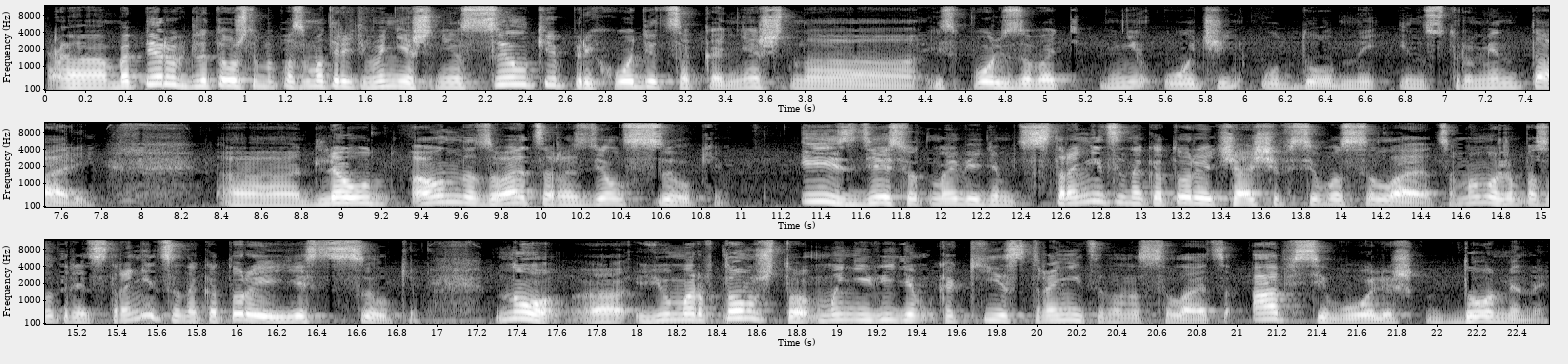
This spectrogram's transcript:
А, во-первых, для того, чтобы посмотреть внешние ссылки, приходится, конечно, использовать не очень удобный инструментарий. А, для, а он называется раздел ссылки. И здесь вот мы видим страницы, на которые чаще всего ссылаются. Мы можем посмотреть страницы, на которые есть ссылки. Но э, юмор в том, что мы не видим, какие страницы на нас ссылаются, а всего лишь домены.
